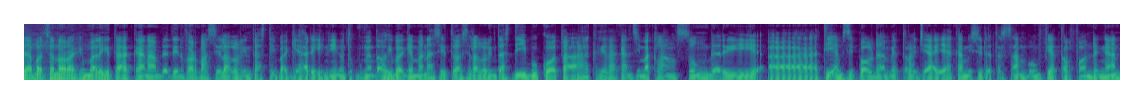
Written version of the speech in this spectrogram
sahabat Sonora, kembali kita akan update informasi lalu lintas di pagi hari ini. Untuk mengetahui bagaimana situasi lalu lintas di ibu kota, kita akan simak langsung dari uh, eh, TMC Polda Metro Jaya. Kami sudah tersambung via telepon dengan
